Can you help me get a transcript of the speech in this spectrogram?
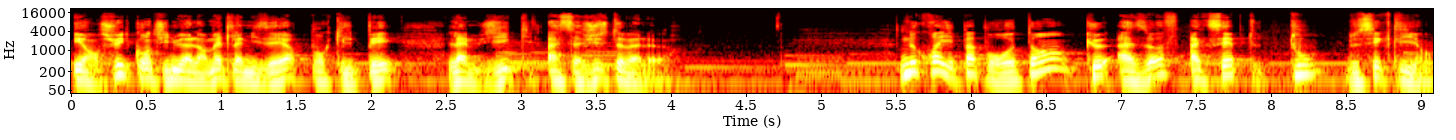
Et ensuite continuer à leur mettre la misère pour qu'ils paient la musique à sa juste valeur. Ne croyez pas pour autant que Azov accepte tout de ses clients.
